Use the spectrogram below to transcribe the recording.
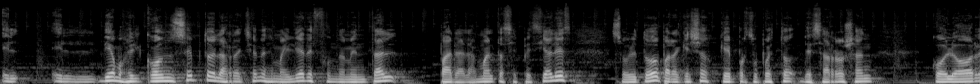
el, digamos, el concepto de las reacciones de Maillard es fundamental para las maltas especiales, sobre todo para aquellas que, por supuesto, desarrollan color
